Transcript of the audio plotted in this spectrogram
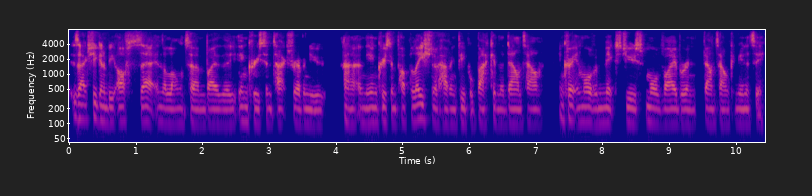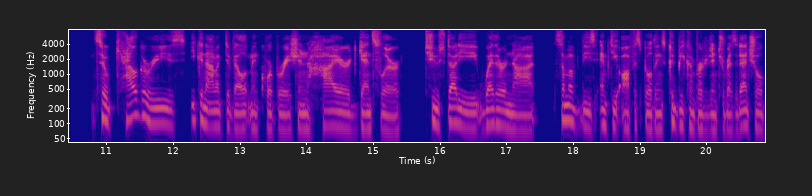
is actually going to be offset in the long term by the increase in tax revenue uh, and the increase in population of having people back in the downtown and creating more of a mixed use, more vibrant downtown community. So Calgary's Economic Development Corporation hired Gensler to study whether or not some of these empty office buildings could be converted into residential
